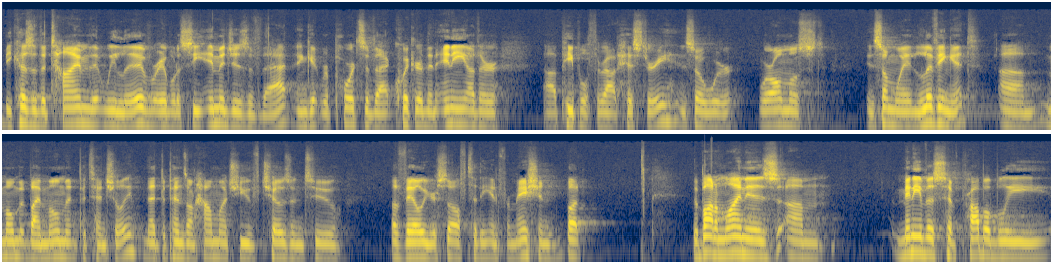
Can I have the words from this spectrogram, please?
because of the time that we live, we're able to see images of that and get reports of that quicker than any other uh, people throughout history. And so we're, we're almost, in some way, living it um, moment by moment, potentially. That depends on how much you've chosen to avail yourself to the information. But the bottom line is, um, many of us have probably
